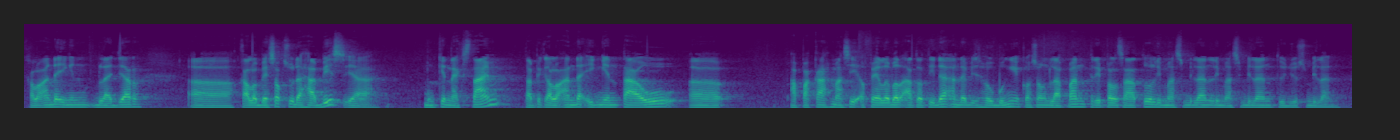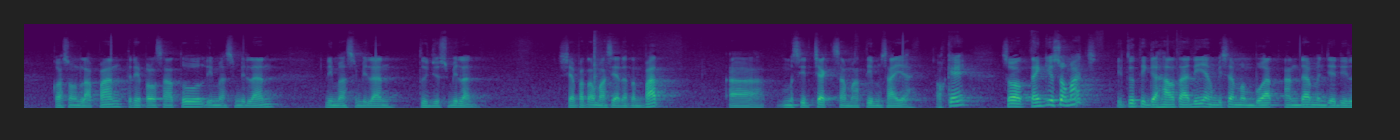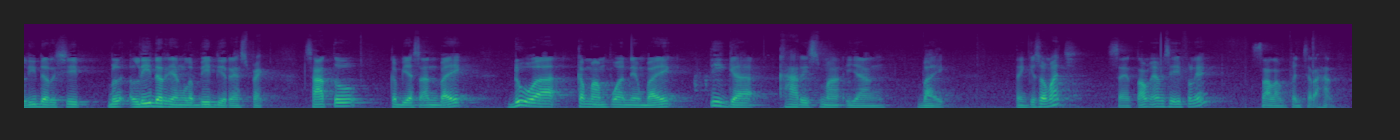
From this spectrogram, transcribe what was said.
Kalau Anda ingin belajar, uh, kalau besok sudah habis, ya mungkin next time. Tapi kalau Anda ingin tahu uh, apakah masih available atau tidak Anda bisa hubungi 08 111 59 5979 08 111 59 5979 siapa tahu masih ada tempat uh, mesti cek sama tim saya oke? Okay? so thank you so much. Itu tiga hal tadi yang bisa membuat Anda menjadi leadership leader yang lebih direspek. Satu kebiasaan baik. Dua kemampuan yang baik. Tiga karisma yang baik. Thank you so much saya Tom MC Ifle, salam pencerahan.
